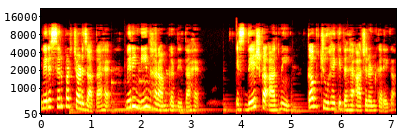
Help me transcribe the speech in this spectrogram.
मेरे सिर पर चढ़ जाता है, मेरी नींद हराम कर देता है। इस देश का आदमी कब चूहे की तरह आचरण करेगा?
